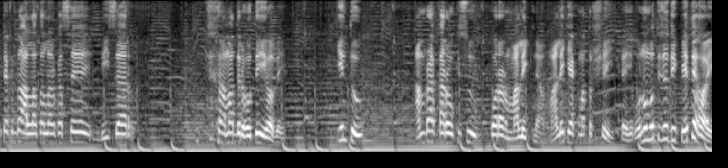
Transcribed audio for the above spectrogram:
এটা কিন্তু আল্লাহ তালার কাছে বিচার আমাদের হতেই হবে। কিন্তু আমরা কারও কিছু করার মালিক না। মালিক একমাত্র সেই। তাই অনুমতি যদি পেতে হয়,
